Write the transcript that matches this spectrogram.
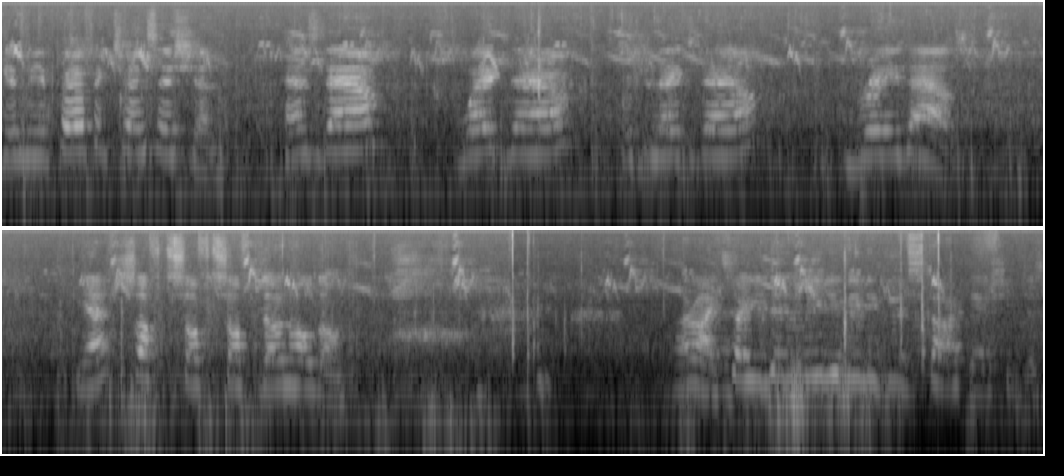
Give me a perfect transition. Hands down, weight down, push your legs down, breathe out. Yeah? Soft, soft, soft, don't hold on. All right, so you did a really, really good start there. She just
